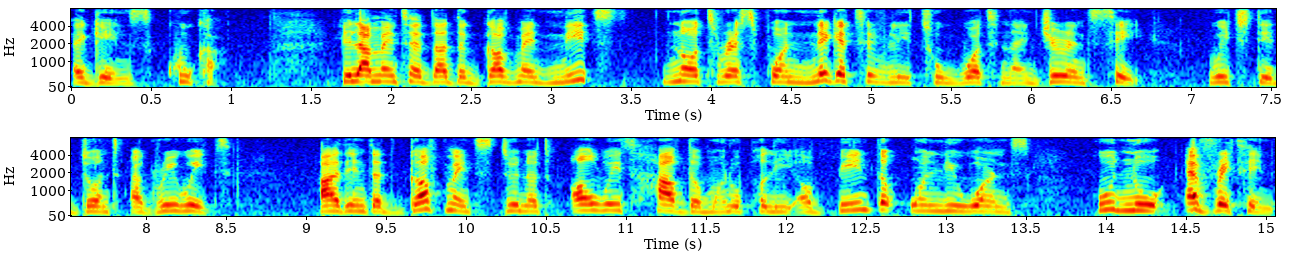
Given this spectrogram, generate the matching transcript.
against Kukah. He lamented that the government needs not respond negatively to what Nigerians say, which they don't agree with, adding that governments do not always have the monopoly of being the only ones who know everything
